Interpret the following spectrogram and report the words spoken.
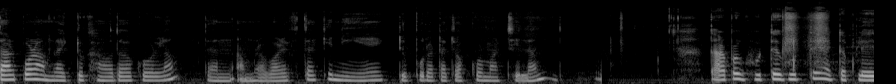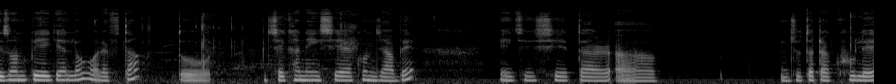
তারপর আমরা একটু খাওয়া দাওয়া করলাম দেন আমরা ওয়ারেফতাকে নিয়ে একটু পুরাটা চক্কর মারছিলাম। তারপর ঘুরতে ঘুরতে একটা প্লে জোন পেয়ে গেল ওয়ারেফতা, তো সেখানেই সে এখন যাবে। এই যে সে তার জুতাটা খুলে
